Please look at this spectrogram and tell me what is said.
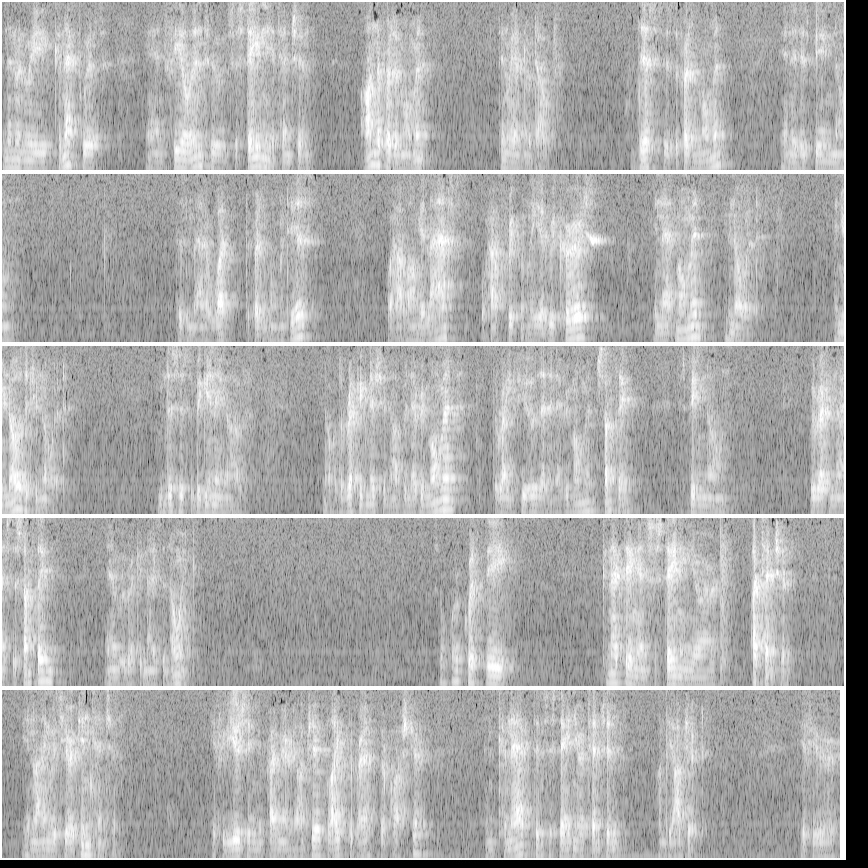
And then when we connect with and feel into and sustain the attention on the present moment, then we have no doubt. This is the present moment and it is being known. Doesn't matter what the present moment is, or how long it lasts, or how frequently it recurs. In that moment, you know it. And you know that you know it. And this is the beginning of you know, the recognition of in every moment, the right view that in every moment something is being known. We recognize the something and we recognize the knowing. So work with the connecting and sustaining your attention in line with your intention. If you're using your primary object like the breath or posture, then connect and sustain your attention on the object. If you're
